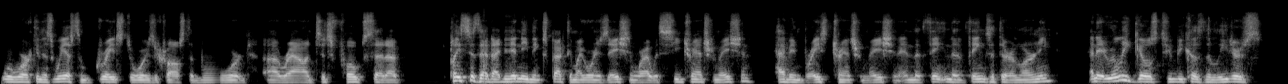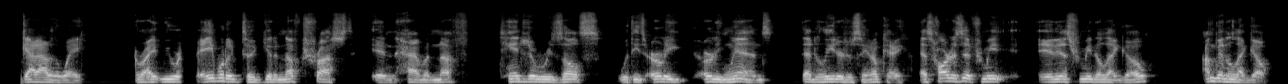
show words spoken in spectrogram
we're working this. We have some great stories across the board around just folks that are places that I didn't even expect in my organization where I would see transformation have embraced transformation and the thing the things that they're learning. And it really goes to because the leaders got out of the way, right? We were able to, to get enough trust and have enough tangible results with these early early wins that the leaders are saying, okay, as hard as it for me it is for me to let go, I'm going to let go.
